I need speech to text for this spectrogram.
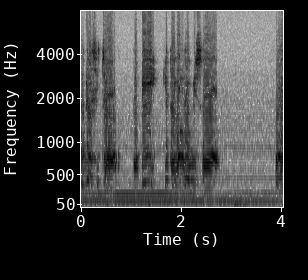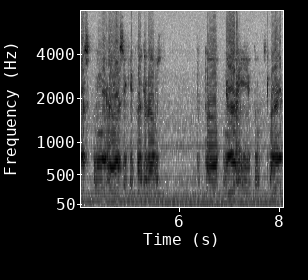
udah sih cak tapi kita kan nggak bisa puas dengan relasi kita kita harus tetap nyari gitu istilahnya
